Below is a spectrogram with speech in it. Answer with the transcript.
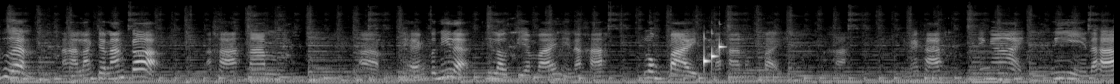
เพื่อนนะคะหลังจากนั้นก็นะคะนำอ่า ตัวนี้แหละที่เราเตรียมไว้นี่นะคะ ลงไปนะคะลงไปนะคะเห็นไหมคะง่ายๆนี่นะคะ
